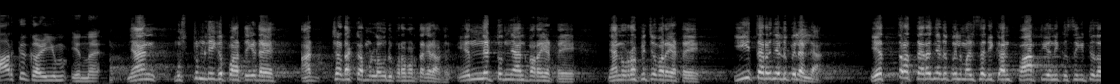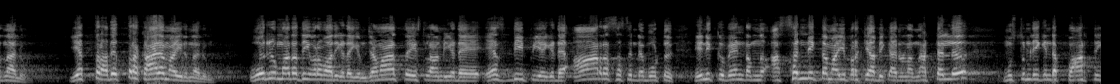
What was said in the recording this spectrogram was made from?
ആർക്ക് കഴിയും എന്ന്? ഞാൻ മുസ്ലിം ലീഗ് പാർട്ടിയുടെ അച്ചടക്കമുള്ള ഒരു പ്രവർത്തകരാണ് എന്നിട്ടും ഞാൻ പറയട്ടെ ഞാൻ ഉറപ്പിച്ചു പറയട്ടെ ഈ തെരഞ്ഞെടുപ്പിലല്ല എത്ര തെരഞ്ഞെടുപ്പിൽ മത്സരിക്കാൻ പാർട്ടി എനിക്ക് സീറ്റ് തന്നാലും എത്ര അത് എത്ര കാലമായിരുന്നാലും ഒരു മത തീവ്രവാദിയുടെയും ജമാഅത്തെ ഇസ്ലാമിയുടെ എസ് ഡി പി ഐയുടെ ആർ എസ് എസിന്റെ വോട്ട് എനിക്ക് വേണ്ടെന്ന് അസന്നിഗ്ധമായി പ്രഖ്യാപിക്കാനുള്ള നട്ടൽ മുസ്ലിം ലീഗിന്റെ പാർട്ടി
